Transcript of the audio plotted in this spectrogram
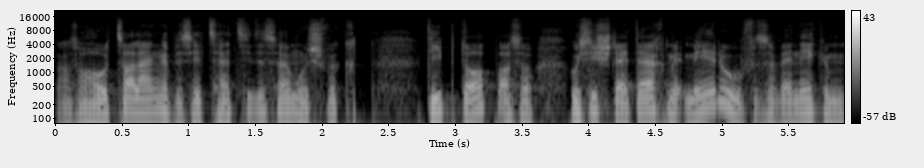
also Holzanlängen, bis jetzt hat sie das auch, ist wirklich tiptop. Also, und sie steht eigentlich mit mir auf. Also wenn ich am,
